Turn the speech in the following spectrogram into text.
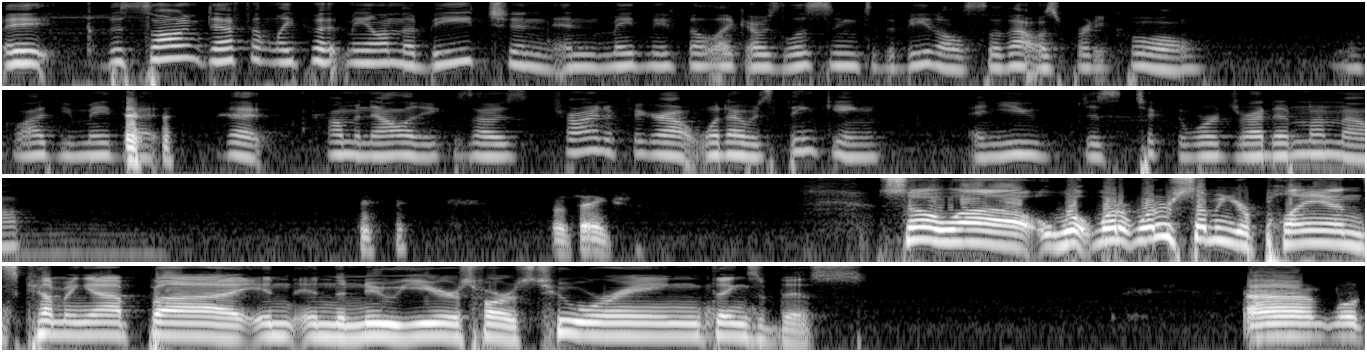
It, the song definitely put me on the beach and, and made me feel like I was listening to the Beatles, so that was pretty cool. I'm glad you made that that commonality because I was trying to figure out what I was thinking, and you just took the words right out of my mouth. well, thanks. So, uh, what what what are some of your plans coming up uh, in in the new year as far as touring things of this? Um, well,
